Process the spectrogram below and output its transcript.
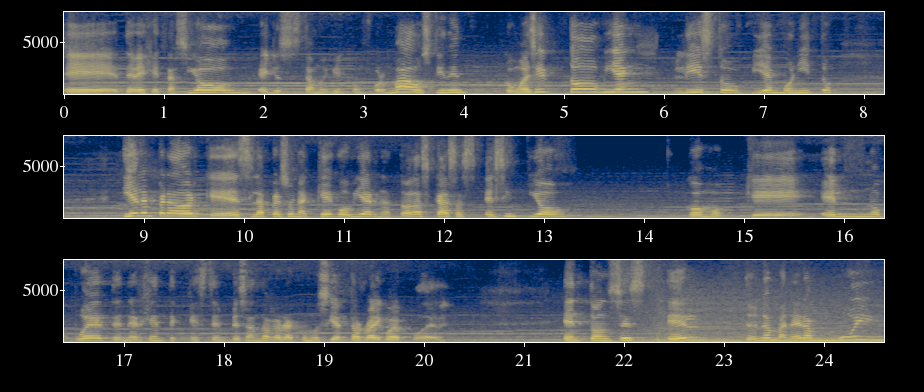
eh, de vegetación, ellos están muy bien conformados, tienen, como decir, todo bien listo, bien bonito. Y el emperador, que es la persona que gobierna todas las casas, él sintió como que él no puede tener gente que esté empezando a agarrar como cierto arraigo de poder. Entonces él, de una manera muy,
